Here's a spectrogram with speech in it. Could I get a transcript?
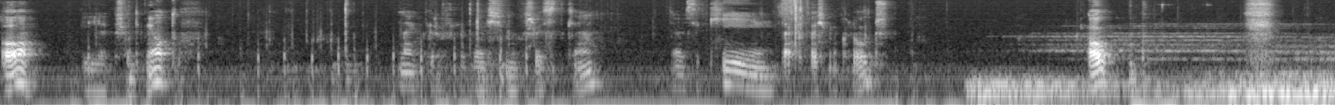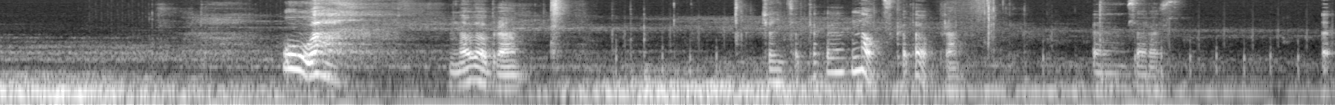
O! Ile przedmiotów. Najpierw weźmy wszystkie. There's a key. Tak, weźmy klucz. O! Uła! No dobra. Czyli co, taka nocka, dobra. E, zaraz. E,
